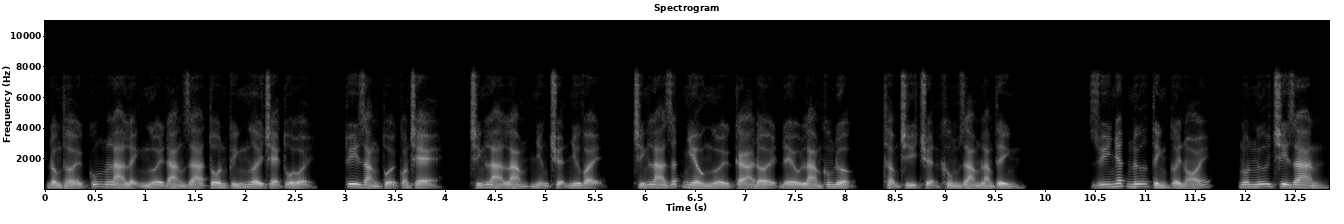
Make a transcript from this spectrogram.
đồng thời cũng là lệnh người đáng giá tôn kính người trẻ tuổi, tuy rằng tuổi còn trẻ, chính là làm những chuyện như vậy, chính là rất nhiều người cả đời đều làm không được, thậm chí chuyện không dám làm tình. Duy nhất nữ tính cười nói, ngôn ngữ chi gian,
